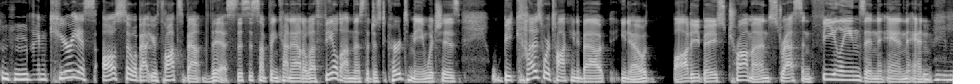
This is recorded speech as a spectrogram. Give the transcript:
Mm-hmm. I'm curious also about your thoughts about this. This is something kind of out of left field on this that just occurred to me, which is because we're talking about, you know, body-based trauma and stress and feelings and and and mm-hmm.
